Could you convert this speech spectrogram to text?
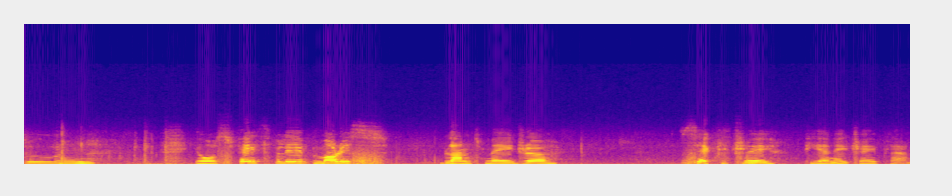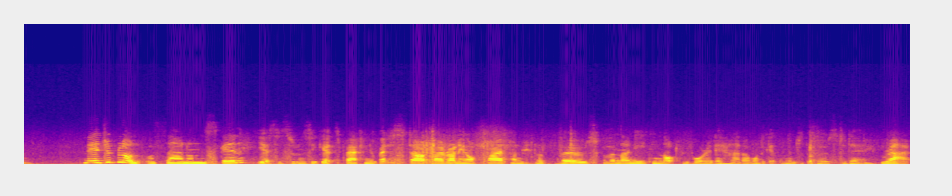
Soon. Yours faithfully, Morris Blunt Major, Secretary, PNHA Plan. Major Blunt will sign on the skin. Yes, as soon as he gets back. And you better start by running off 500 of those for the Nuneaton lot we've already had. I want to get them into the post today. Right.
